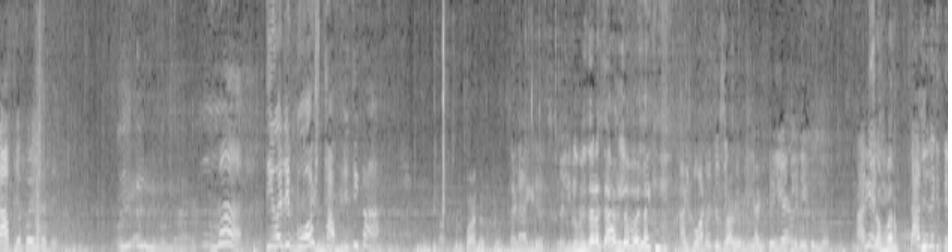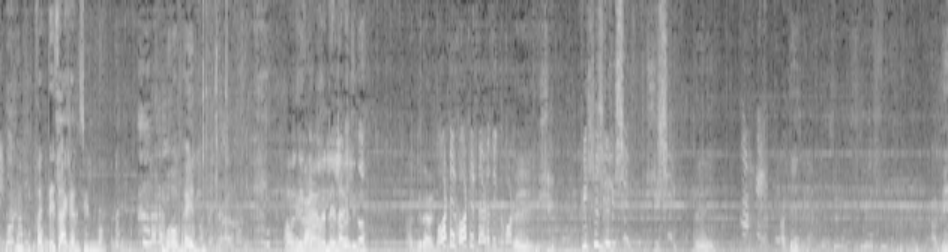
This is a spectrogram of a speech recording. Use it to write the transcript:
आपल्या ती माझी बोट थांबली ती का? तुम्ही जरा चांगलं बोला की. समोर सागर जिल्हा. मोबाईल. पाहुणे काय म्हणायला लागली अधिराज వాటర్ వాటర్ దడ దగ్గర వాటర్ ఫిష్ हे आधी आधी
